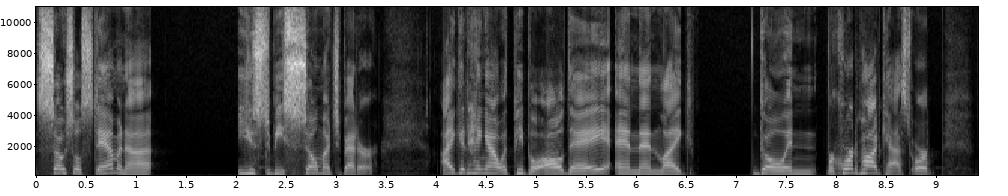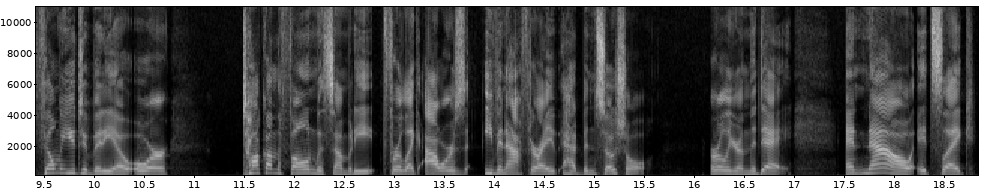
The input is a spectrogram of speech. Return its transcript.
social stamina used to be so much better. I could hang out with people all day and then like go and record a podcast or film a YouTube video or talk on the phone with somebody for like hours even after I had been social earlier in the day. And now it's like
